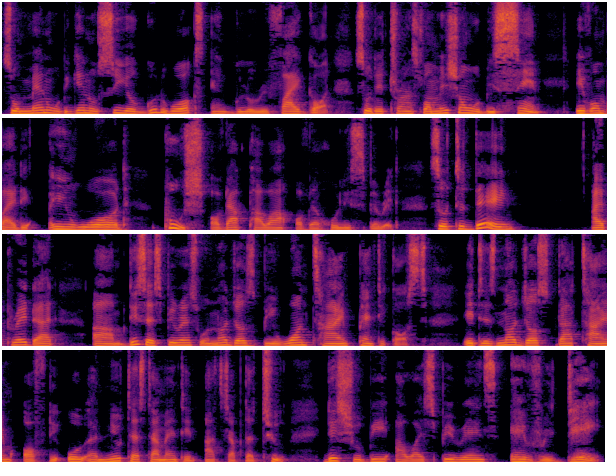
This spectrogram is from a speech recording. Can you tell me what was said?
So men will begin to see your good works and glorify God. So the transformation will be seen even by the inward push of that power of the Holy Spirit. So today, I pray that um, this experience will not just be one time Pentecost. It is not just that time of the Old, uh, New Testament in Acts chapter 2. This should be our experience every day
